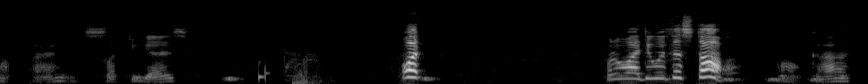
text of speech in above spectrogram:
Oh, alright, select you guys. What? What do I do with this stuff? Oh, God.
